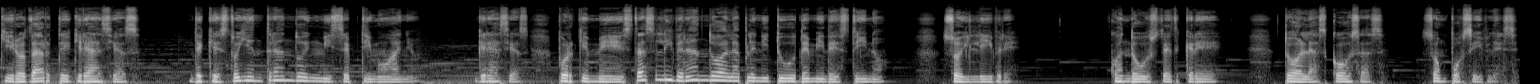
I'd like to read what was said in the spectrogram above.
quiero darte gracias de que estoy entrando en mi séptimo año Gracias porque me estás liberando a la plenitud de mi destino. Soy libre. Cuando usted cree, todas las cosas son posibles.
